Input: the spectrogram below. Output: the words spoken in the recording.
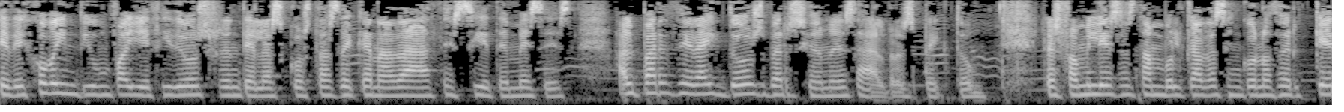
que dejó 21 fallecidos frente a las costas de Canadá hace siete meses. Al parecer hay dos versiones al respecto. Las familias están volcadas en conocer qué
